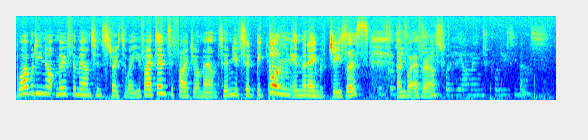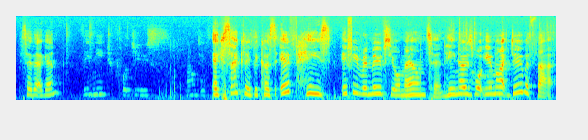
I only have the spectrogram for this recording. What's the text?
Why would he not move the mountain straight away? You've identified your mountain. You've said, "Be gone in the name of Jesus," and whatever else. What they are meant to produce in us. Say that again. They need to. Exactly, because if he's if he removes your mountain, he knows what you might do with that.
